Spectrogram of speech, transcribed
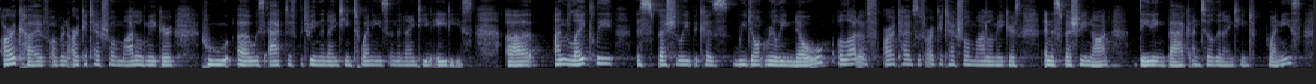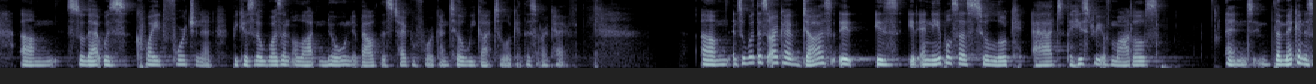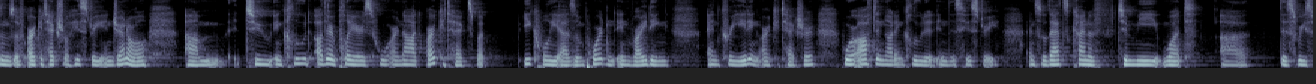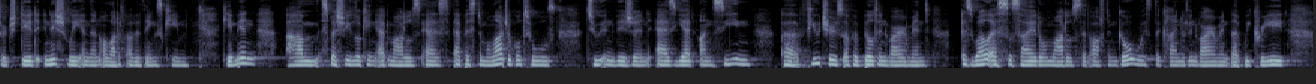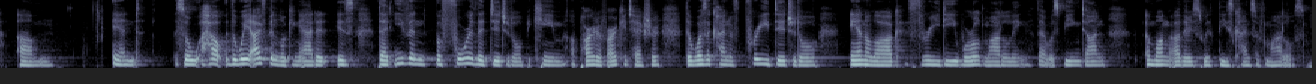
archive of an architectural model maker who uh, was active between the 1920s and the 1980s. Uh, unlikely, especially because we don't really know a lot of archives of architectural model makers, and especially not dating back until the 1920s. Um, so that was quite fortunate because there wasn't a lot known about this type of work until we got to look at this archive. Um, and so what this archive does, it is it enables us to look at the history of models and the mechanisms of architectural history in general um, to include other players who are not architects but equally as important in writing and creating architecture who are often not included in this history. And so that's kind of, to me, what uh, this research did initially, and then a lot of other things came came in, um, especially looking at models as epistemological tools to envision as yet unseen uh, futures of a built environment, as well as societal models that often go with the kind of environment that we create. Um, and so how the way I've been looking at it is that even before the digital became a part of architecture, there was a kind of pre-digital analog 3D world modeling that was being done among others, with these kinds of models.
